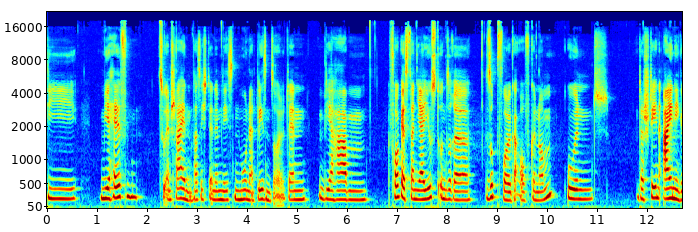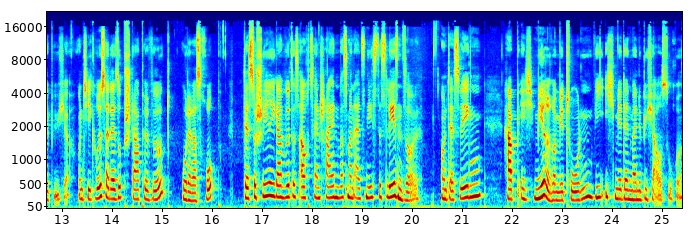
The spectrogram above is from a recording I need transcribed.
die mir helfen zu entscheiden, was ich denn im nächsten Monat lesen soll. Denn wir haben vorgestern ja just unsere Subfolge aufgenommen und da stehen einige Bücher. Und je größer der Substapel wird oder das Rub, desto schwieriger wird es auch zu entscheiden, was man als nächstes lesen soll. Und deswegen habe ich mehrere Methoden, wie ich mir denn meine Bücher aussuche.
